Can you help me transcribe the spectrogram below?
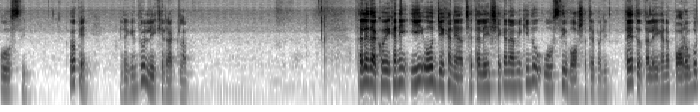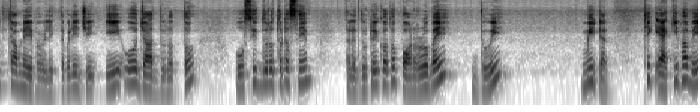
ও সি ওকে, এটা কিন্তু লিখে রাখলাম। তাহলে দেখো, এখানে এ ও যেখানে আছে, তাহলে সেখানে আমি কিন্তু ও সি বসাতে পারি। তাই তো? তাহলে এখানে পরবর্তীতে আমরা এভাবে লিখতে পারি যে এ ও যার দূরত্ব ও সির দূরত্বটা সেম তাহলে দুটোই কত? পনেরো বাই দুই মিটার। ঠিক একইভাবে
